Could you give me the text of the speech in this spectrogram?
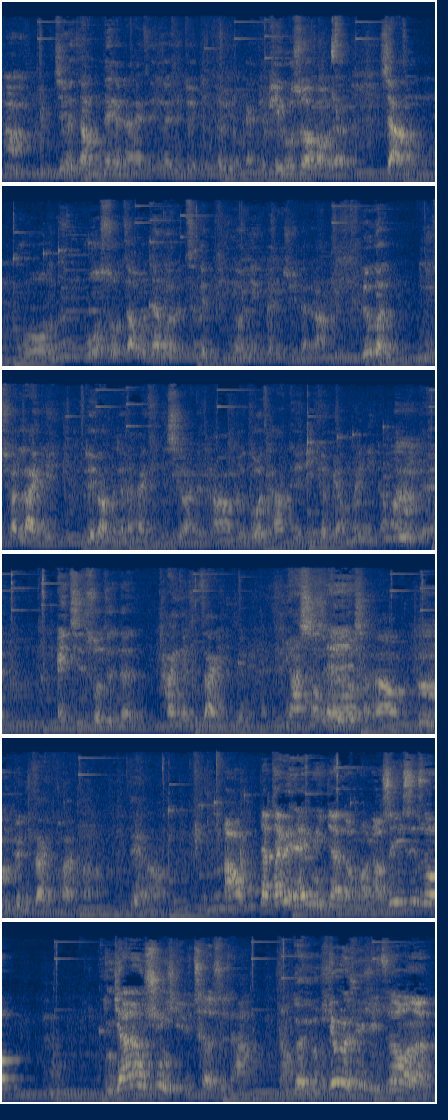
嗯，基本上那个男孩子应该是对你特别有感觉。比如说好了，像我我我所知道，我认为这个挺有点根据的啦。如果你传赖给对方那个男孩子，你喜欢的他，如果他可以立刻秒回你的话，对不对？哎，其实说真的，他应该是在意你这个女孩子，因为他时时刻刻都想要嗯跟你在一块嘛。对啊。好，那台北来宾你家懂吗？老师意思说，嗯，你就要用讯息去测试他。对。你丢了讯息之后呢，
